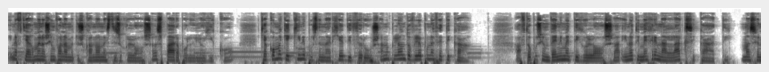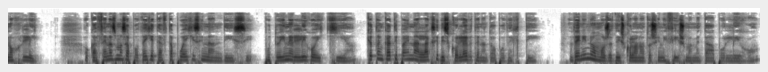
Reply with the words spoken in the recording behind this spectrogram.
Είναι φτιαγμένο σύμφωνα με τους κανόνες της γλώσσας, πάρα πολύ λογικό, και ακόμα και εκείνοι που στην αρχή αντιδρούσαν πλέον το βλέπουν θετικά. Αυτό που συμβαίνει με τη γλώσσα είναι ότι μέχρι να αλλάξει κάτι, μας ενοχλεί. Ο καθένας μας αποδέχεται αυτά που έχει συναντήσει, που του είναι λίγο οικία, και όταν κάτι πάει να αλλάξει δυσκολεύεται να το αποδεχτεί. Δεν είναι όμως δύσκολο να το συνηθίσουμε μετά από λίγο.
